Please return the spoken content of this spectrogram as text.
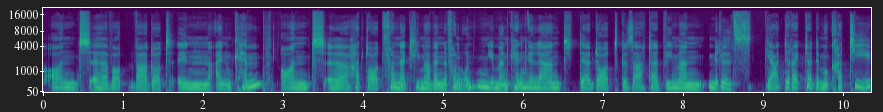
und äh, war dort in einem Camp und äh, hat dort von der Klimawende von unten jemanden kennengelernt, der dort gesagt hat, wie man mittels ja, direkter Demokratie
